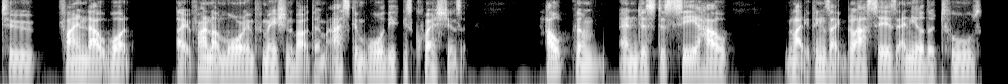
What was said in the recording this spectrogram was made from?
to find out what like find out more information about them ask them all these questions help them and just to see how like things like glasses any other tools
